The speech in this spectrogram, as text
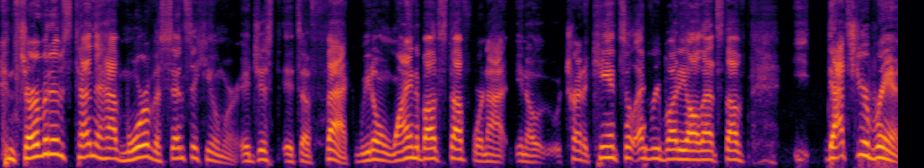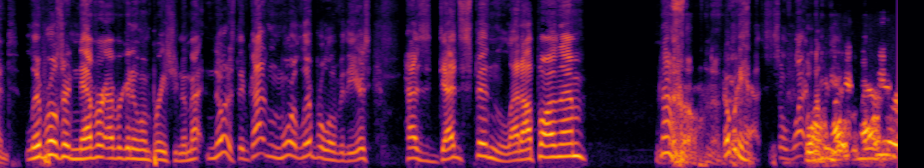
conservatives tend to have more of a sense of humor. It just it's a fact. We don't whine about stuff. We're not, you know, trying to cancel everybody, all that stuff. That's your brand. Liberals are never ever going to embrace you. No matter notice they've gotten more liberal over the years. Has Deadspin let up on them? No, no, nobody has. So why? Well, all, all your,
